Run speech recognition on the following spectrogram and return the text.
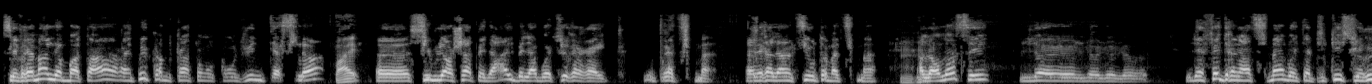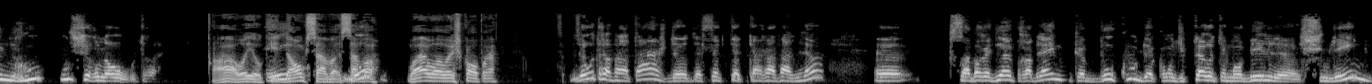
c'est vraiment le moteur, un peu comme quand on conduit une Tesla. Ouais. Euh, si vous lâchez la pédale, ben, la voiture arrête, ou pratiquement. Elle ralentit automatiquement. Alors là, c'est le, le, le- le- l'effet de ralentissement va être appliqué sur une roue ou sur l'autre. Ah oui, OK. Et donc ça va, ça va. l'autre- Ouais, ouais, ouais, je comprends. L'autre avantage de, de cette caravane-là, euh, ça va régler un problème que beaucoup de conducteurs automobiles euh, soulignent,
